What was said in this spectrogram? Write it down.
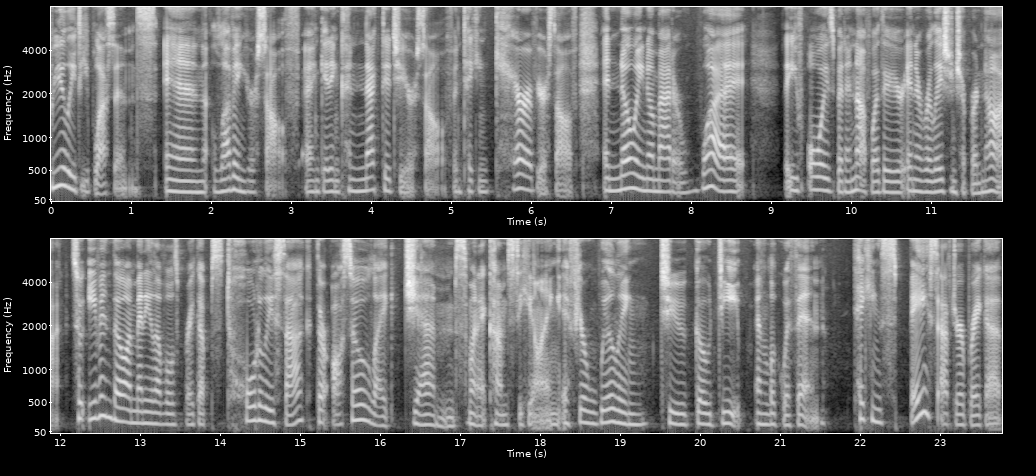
really deep lessons in loving yourself and getting connected to yourself and taking care of yourself and knowing no matter what that you've always been enough, whether you're in a relationship or not. So even though on many levels breakups totally suck, they're also like gems when it comes to healing if you're willing to go deep and look within. Taking space after a breakup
